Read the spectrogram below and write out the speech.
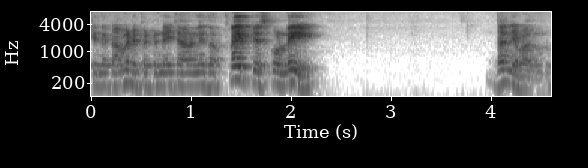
కింద కామెంట్ పెట్టండి ఛానల్ని సబ్స్క్రైబ్ చేసుకోండి. ధన్యవాదములు.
